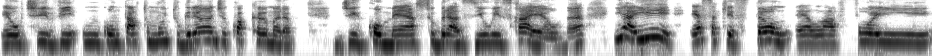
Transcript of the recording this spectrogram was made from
eu tive um contato muito grande com a Câmara de Comércio Brasil e Israel, né? E aí essa questão, ela foi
